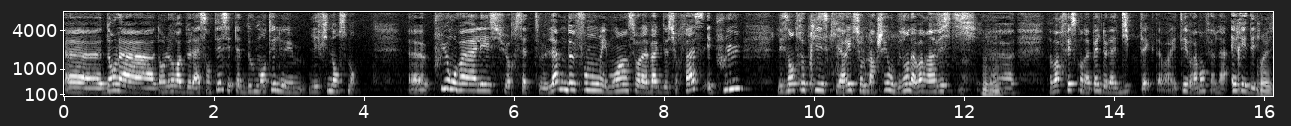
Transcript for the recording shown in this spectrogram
dans l'Europe dans de la santé, c'est peut-être d'augmenter les, les, financements. Euh, plus on va aller sur cette lame de fond et moins sur la vague de surface, et plus les entreprises qui arrivent sur le marché ont besoin d'avoir investi, Mhm. euh, d'avoir fait ce qu'on appelle de la deep tech, d'avoir été vraiment faire de la R&D. Oui.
